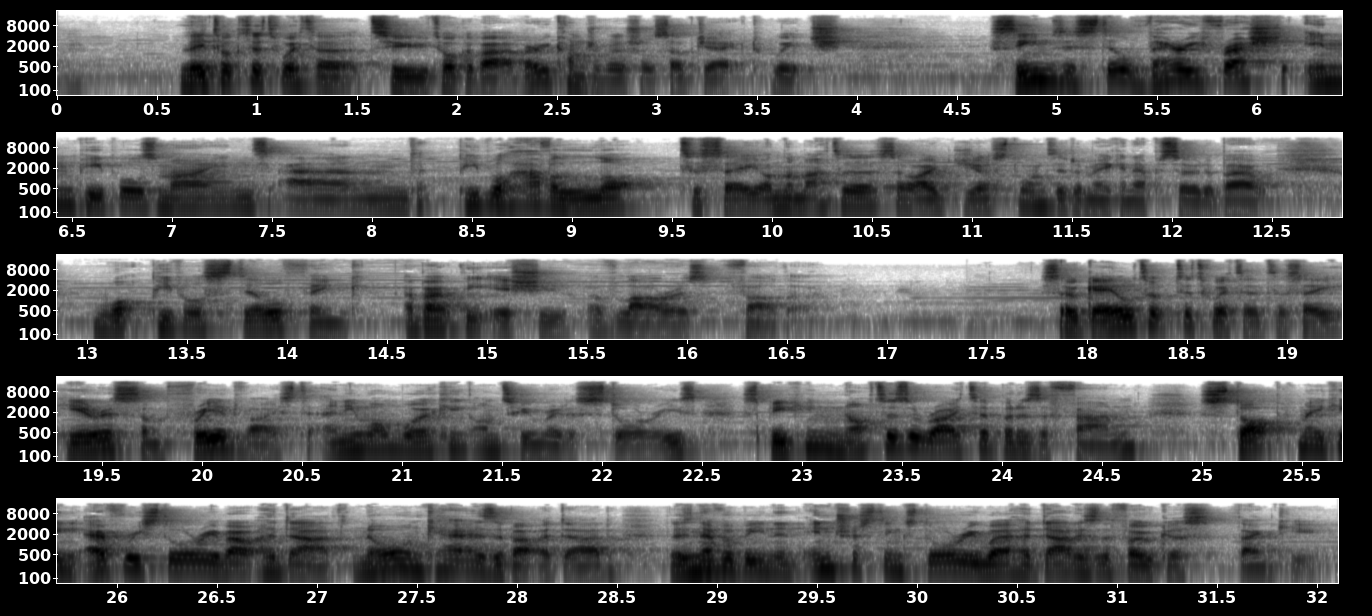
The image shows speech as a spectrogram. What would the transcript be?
They took to Twitter to talk about a very controversial subject, which seems is still very fresh in people's minds, and people have a lot to say on the matter. So I just wanted to make an episode about what people still think about the issue of Lara's father. So Gail took to Twitter to say, Here is some free advice to anyone working on Tomb Raider stories, speaking not as a writer but as a fan. Stop making every story about her dad. No one cares about her dad. There's never been an interesting story where her dad is the focus. Thank you.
